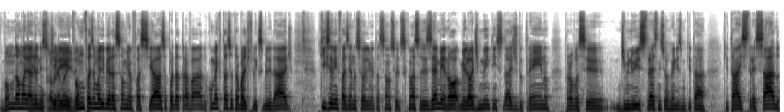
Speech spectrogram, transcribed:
Vamos dar uma olhada nisso direito. aí, né? Vamos fazer uma liberação miofascial. Você pode dar travado. Como é que está seu trabalho de flexibilidade? O que, que você vem fazendo na sua alimentação, no seu descanso? Às vezes é menor, melhor diminuir a intensidade do treino para você diminuir o estresse nesse organismo que está que tá estressado.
